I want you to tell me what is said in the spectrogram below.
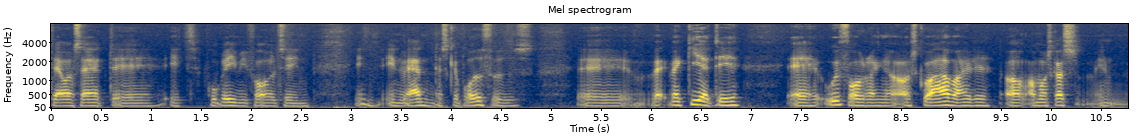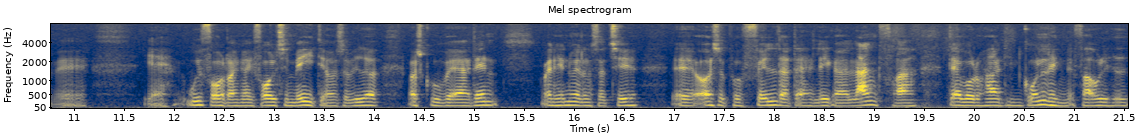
der også er et, øh, et problem i forhold til en, en, en verden, der skal brødfødes. Øh, hvad, hvad giver det af udfordringer at skulle arbejde, og, og måske også en, øh, ja, udfordringer i forhold til medier osv., at skulle være den man henvender sig til, øh, også på felter, der ligger langt fra der, hvor du har din grundlæggende faglighed?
